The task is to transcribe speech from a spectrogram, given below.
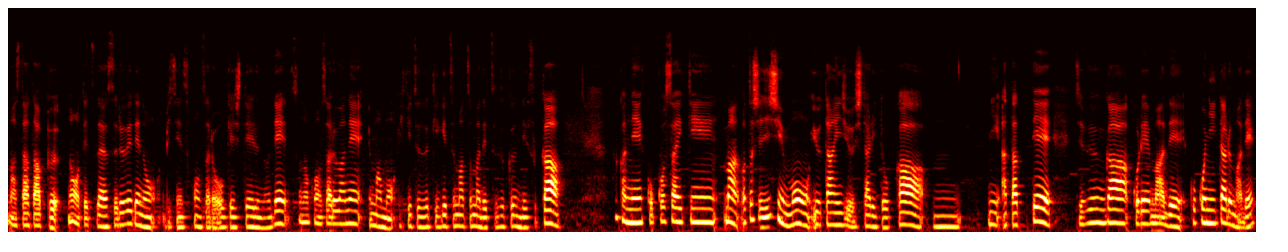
まあ、スタートアップのお手伝いをする上でのビジネスコンサルをお受けしているのでそのコンサルはね今も引き続き月末まで続くんですがなんかねここ最近まあ私自身も U ターン移住したりとか、うん、にあたって自分がこれまでここに至るまで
